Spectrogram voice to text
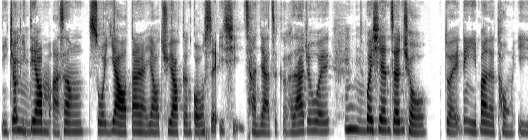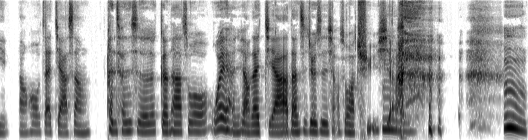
你就一定要马上说要，嗯、当然要去，要跟公司一起参加这个，可是他就会、嗯、会先征求对另一半的同意，然后再加上。很诚实的跟他说，我也很想在家，但是就是想说要去一下。嗯，嗯，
